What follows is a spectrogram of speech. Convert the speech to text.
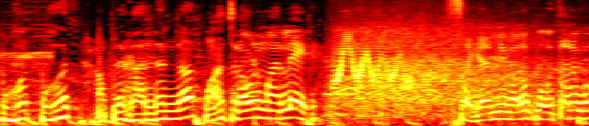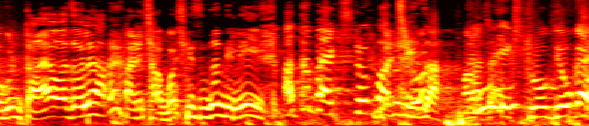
पोहत पोहत आपल्या गार्डनला पाच राऊंड मारले. सगळ्यांनी मला पोहताना बघून टाळ्या वाजवल्या आणि शाबासकी सुद्धा दिली. आता बॅकस्ट्रोक मारून ये जा माझा एक स्ट्रोक देऊ काय?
